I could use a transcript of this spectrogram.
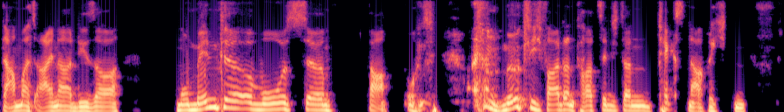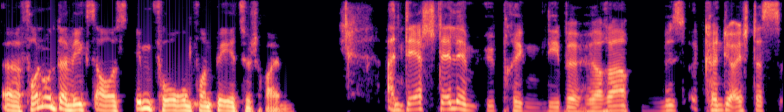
damals einer dieser Momente, wo es äh, ja uns möglich war, dann tatsächlich dann Textnachrichten äh, von unterwegs aus im Forum von PE zu schreiben. An der Stelle im Übrigen, liebe Hörer, müsst, könnt ihr euch das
